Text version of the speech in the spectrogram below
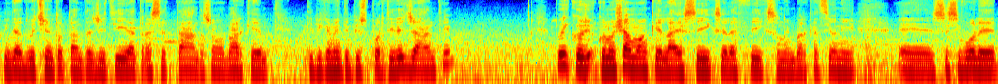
quindi da 280 GT a 370, sono barche tipicamente più sportiveggianti. Poi conosciamo anche la SX e l'FX, sono imbarcazioni eh, se si vuole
